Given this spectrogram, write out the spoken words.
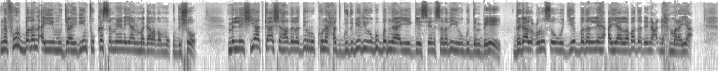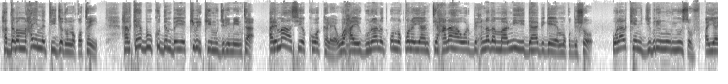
nafhur badan ayay mujaahidiintu ka samaynayaan magaalada muqdisho. Maleeshiyaadka shahadala dirurkuna xadgudubyadii ugu badnaa ayay geysteen sannadihii ugu dambeeyey dagaal culus oo wejiyo badan leh ayaa labada dhinac dhex maraya. Haddaba maxay natiijadu noqotay? Halkee buu ku dambeeyey kibirkii mujrimiinta? Arrimahaasiyo kuwo kale waxa ay gunaanad u noqonayaan tixanaha warbixinada maalmihii dahabiga ee muqdisho walaalkeen jibriil nuur yuusuf ayaa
